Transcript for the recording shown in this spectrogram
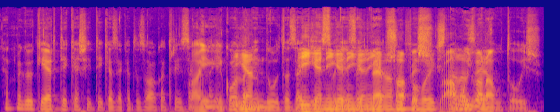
Hát meg ők értékesítik ezeket az alkatrészeket, ah, nekik onnan igen. indult az egész. Igen, igen, igen, igen, az amúgy van autó is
